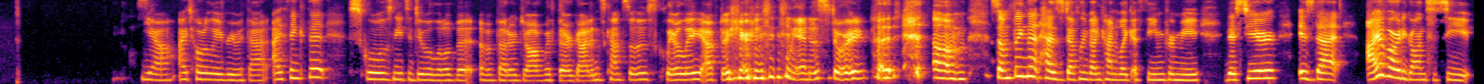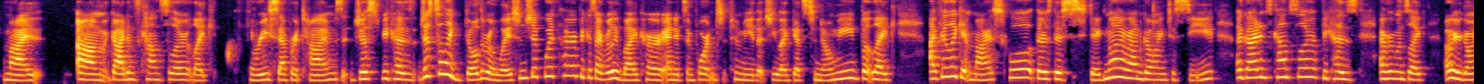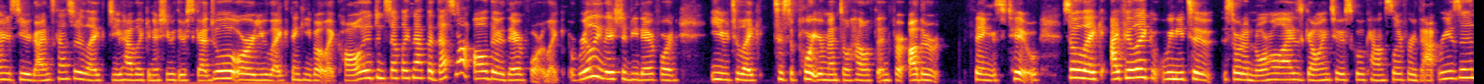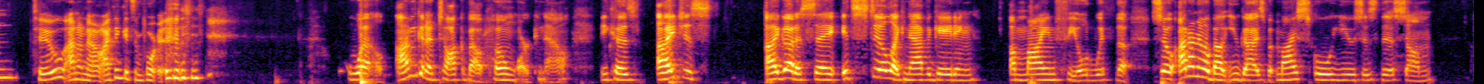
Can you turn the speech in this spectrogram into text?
Yeah, I totally agree with that. I think that schools need to do a little bit of a better job with their guidance counselors, clearly, after hearing Leanna's story. But um, something that has definitely been kind of like a theme for me this year is that I have already gone to see my um, guidance counselor like three separate times just because just to like build a relationship with her because I really like her and it's important to me that she like gets to know me. But like I feel like at my school there's this stigma around going to see a guidance counselor because everyone's like oh you're going to see your guidance counselor? Like do you have like an issue with your schedule or are you like thinking about like college and stuff like that? But that's not all they're there for. Like really they should be there for you to like to support your mental health and for other things too. So like I feel like we need to sort of normalize going to a school counselor for that reason too. I don't know. I think it's important. well, I'm going to talk about homework now because I just I got to say it's still like navigating a minefield with the so I don't know about you guys, but my school uses this um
